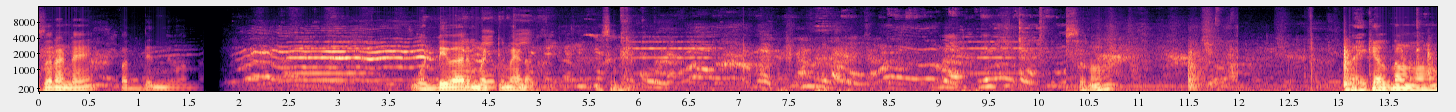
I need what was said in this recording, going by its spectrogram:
చూసారండి? పద్దెనిమిది వందల వడ్డీవారి మట్టి మేడ. చూసారా? పైకి వెళ్తున్నాం మనం.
